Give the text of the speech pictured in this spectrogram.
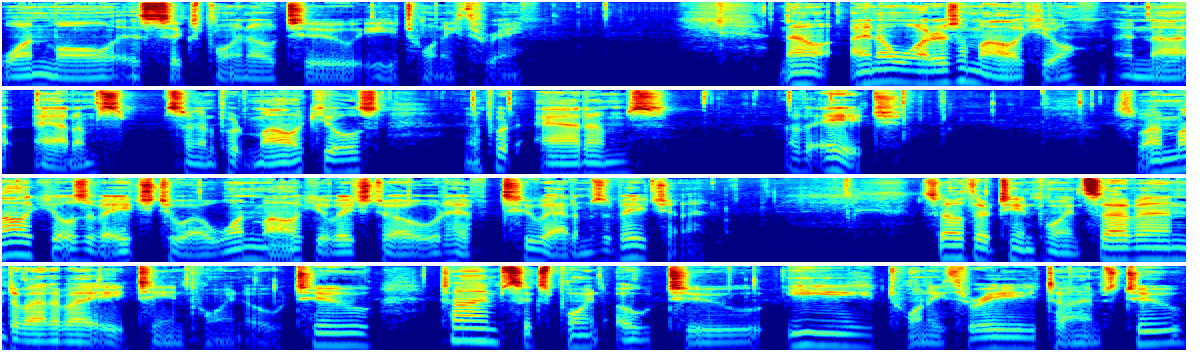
1 mole is 6.02 E23. Now, I know water is a molecule and not atoms, so I'm going to put molecules and put atoms of H. So my molecules of H2O, one molecule of H2O would have two atoms of H in it. So 13.7 divided by 18.02 times 6.02 E23 times 2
